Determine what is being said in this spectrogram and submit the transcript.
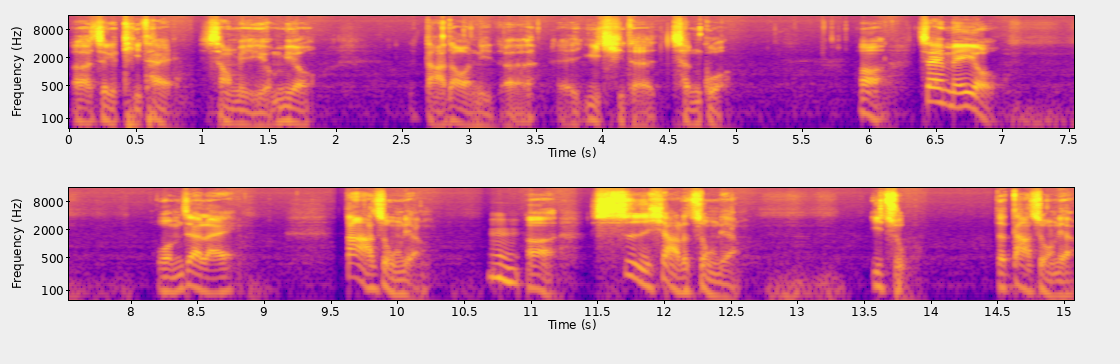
呃这个体态上面有没有达到你的呃预期的成果啊，再没有，我们再来大重量嗯啊，四下的重量一组的大重量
